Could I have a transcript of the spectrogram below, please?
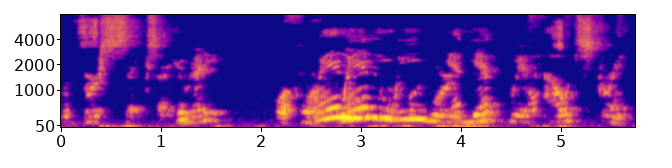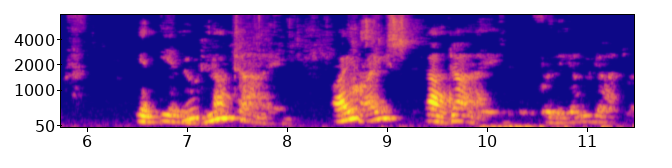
verse 6. Are you ready? For For when when we were yet without strength, in in due due time, time, Christ Christ died. died for the ungodly.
